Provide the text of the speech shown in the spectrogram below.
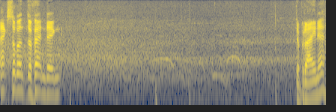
Excellent defending. De Bruyne.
